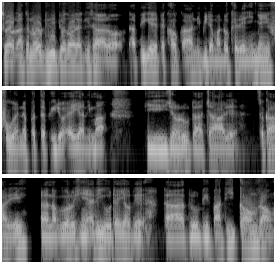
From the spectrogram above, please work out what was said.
ဆိုတော့ဒါကျွန်တော်တို့ဒီနေ့ပြောသွားတဲ့ကိစ္စကတော့ဒါပြီးခဲ့တဲ့တစ်ခေါက်ကနေပြီးတော့မှလုပ်ခဲ့တဲ့ငញ្ញရေးဖူရနဲ့ပတ်သက်ပြီးတော့အဲ့ရနေမှာဒီကျွန်တော်တို့ဒါကြားရတဲ့စကားတွေအဲနောက်ပြီးတော့လို့ရှိရင်အဲ့ဒီကိုတက်ရောက်တဲ့ဒါသူတို့ဒီပါတီခေါင်းဆောင်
